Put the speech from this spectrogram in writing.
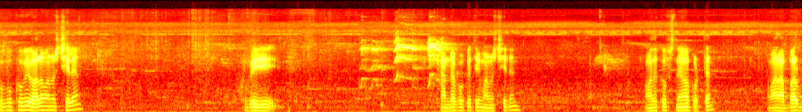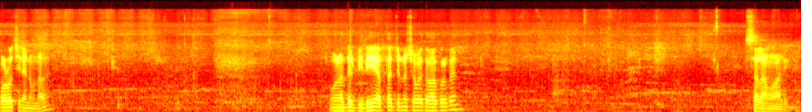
ফুফু খুবই ভালো মানুষ ছিলেন। খুবই ঠান্ডা প্রকৃতির মানুষ ছিলেন। আমাদের খুব স্নেহ করতেন। আমার আব্বার বড় ছিলেন ওনারা। ওনাদের বিধি আত্মার জন্য সবাই দোয়া করবেন। সালামু আলাইকুম।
